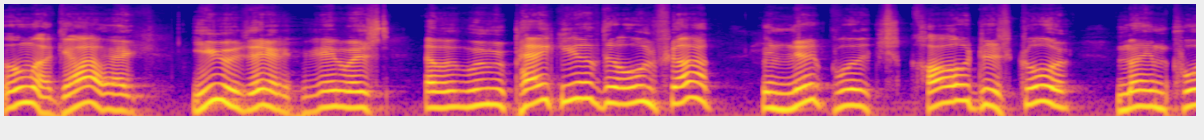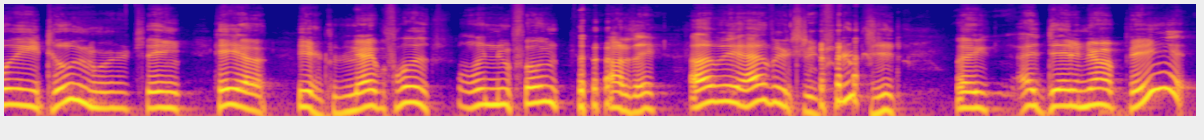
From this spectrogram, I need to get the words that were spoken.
Oh my god, like you were there. It was uh, we were packing up the old shop and Netflix called the store. My employee told me saying, Hey, uh, is Netflix on the phone? I was like, I already have a subscription. Like I did not pay it.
